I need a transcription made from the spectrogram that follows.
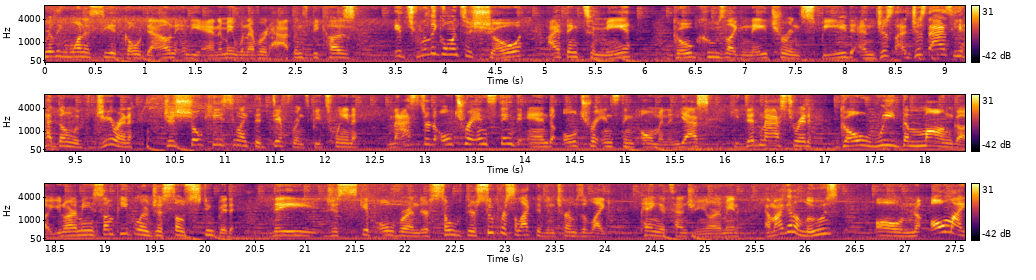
really want to see it go down in the anime whenever it happens because it's really going to show, I think to me, Goku's like nature and speed and just uh, just as he had done with Jiren, just showcasing like the difference between mastered Ultra Instinct and Ultra Instinct Omen. And yes, he did master it. Go read the manga. You know what I mean? Some people are just so stupid. They just skip over and they're so they're super selective in terms of like paying attention, you know what I mean? Am I going to lose? Oh no. Oh my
